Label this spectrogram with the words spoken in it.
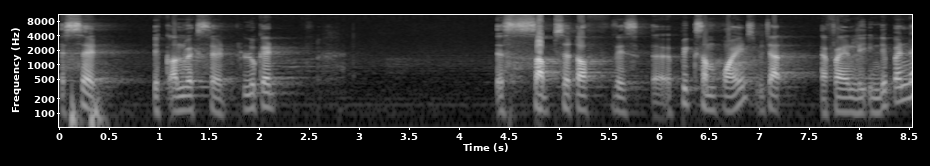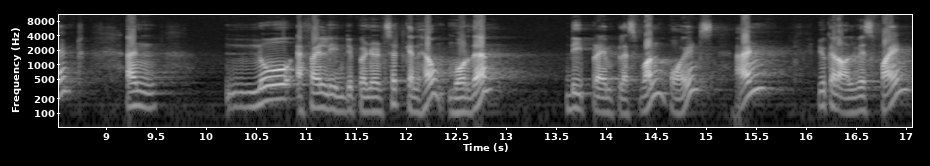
a set a convex set look at a subset of this uh, pick some points which are affinely independent and no affinely independent set can have more than d prime plus 1 points and you can always find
